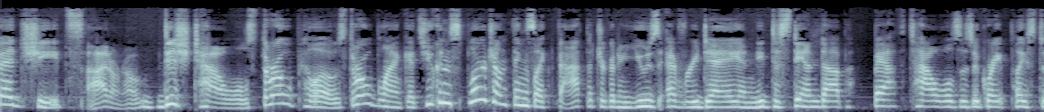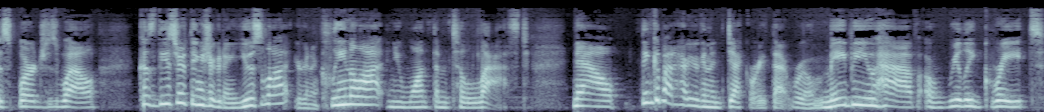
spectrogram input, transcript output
bed sheets, I don't know, dish towels, throw pillows, throw blankets. You can splurge on things like that that you're going to use every day and need to stand up. Bath towels is a great place to splurge as well because these are things you're going to use a lot, you're going to clean a lot, and you want them to last. Now, think about how you're going to decorate that room. Maybe you have a really great,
